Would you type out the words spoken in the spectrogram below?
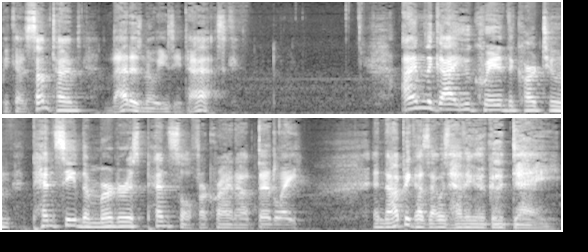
because sometimes that is no easy task. I'm the guy who created the cartoon Pensy the Murderous Pencil for crying out diddly. And not because I was having a good day.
